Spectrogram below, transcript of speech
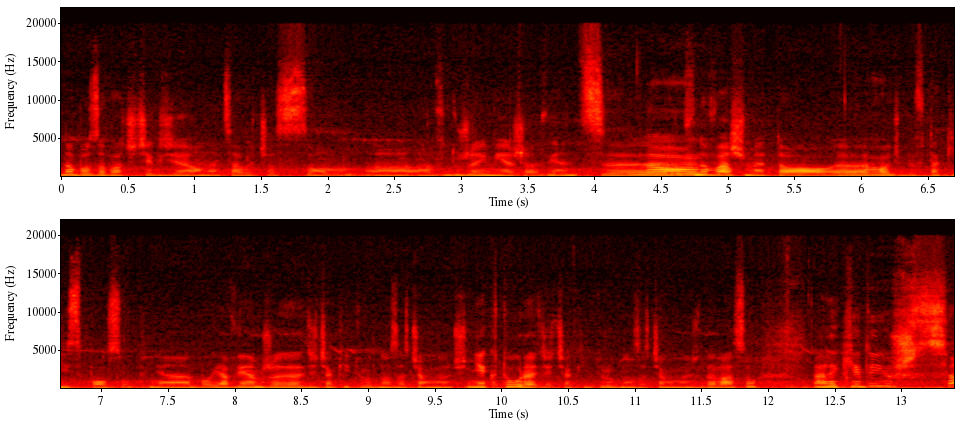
No bo zobaczcie, gdzie one cały czas są e, w dużej mierze, więc e, No. równoważmy to e, No. choćby w taki sposób, nie? Bo ja wiem, że dzieciaki trudno zaciągnąć, niektóre dzieciaki trudno zaciągnąć do lasu, ale kiedy już są,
